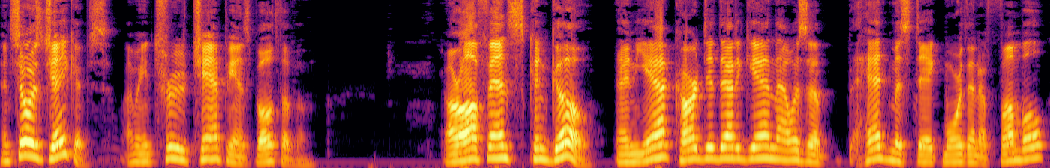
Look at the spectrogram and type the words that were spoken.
And so is Jacobs. I mean, true champions, both of them. Our offense can go. And yeah, Carr did that again. That was a head mistake more than a fumble.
